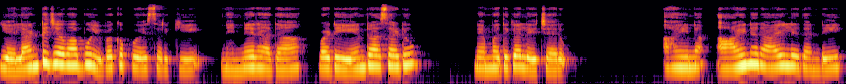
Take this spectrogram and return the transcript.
ఎలాంటి జవాబు ఇవ్వకపోయేసరికి నిన్నే రాధా వాడు ఏం రాశాడు? నెమ్మదిగా లేచారు. ఆయన ఆయన రాయలేదండి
